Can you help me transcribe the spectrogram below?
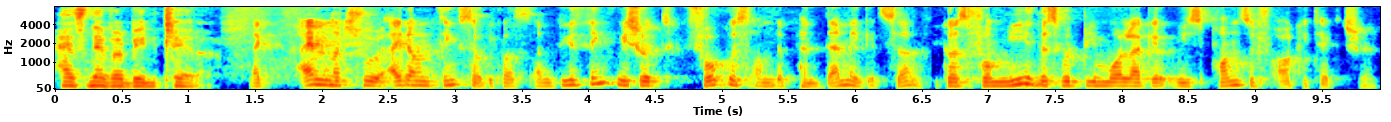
has never been clearer. Like, I'm not sure. I don't think so because um, do you think we should focus on the pandemic itself? Because for me, this would be more like a responsive architecture.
